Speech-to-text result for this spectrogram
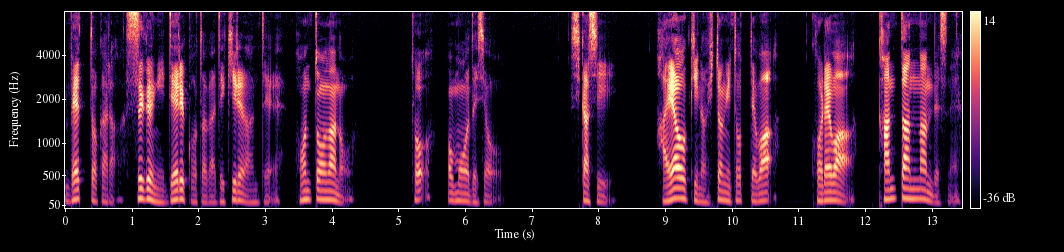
ベッドからすぐに出ることができるなんて本当なの？と思うでしょう。しかし、早起きの人にとっては、これは簡単なんですね。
